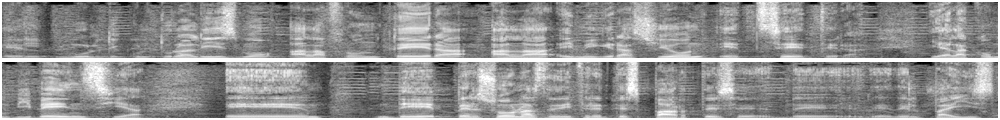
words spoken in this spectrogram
el multiculturalismo, a la frontera, a la emigración, etcétera, y a la convivencia de personas de diferentes partes del país.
